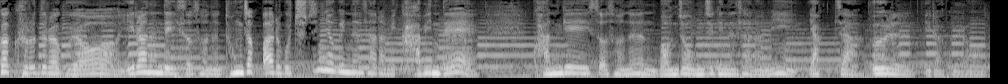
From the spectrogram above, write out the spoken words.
누가 그러더라고요. 일하는 데 있어서는 동작 빠르고 추진력 있는 사람이 갑인데 관계에 있어서는 먼저 움직이는 사람이 약자, 을이라고요.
